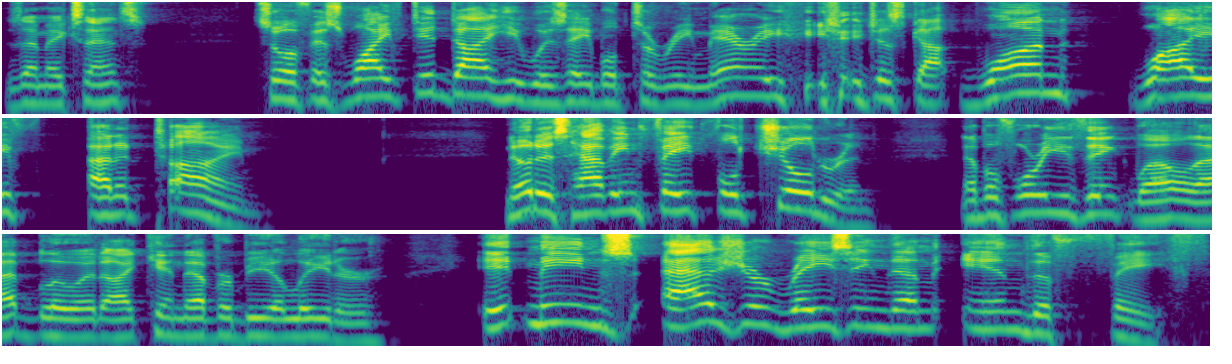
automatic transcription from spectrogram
Does that make sense? So if his wife did die, he was able to remarry. He just got one wife at a time. Notice having faithful children. Now, before you think, well, that blew it, I can never be a leader, it means as you're raising them in the faith,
